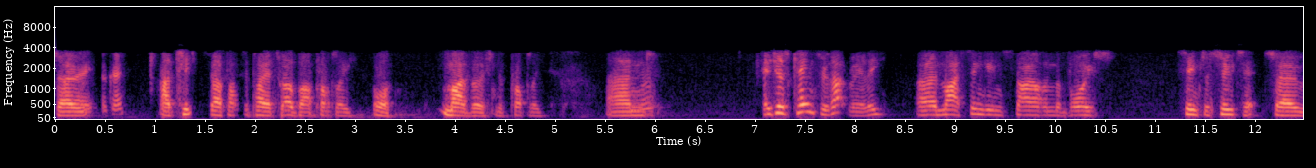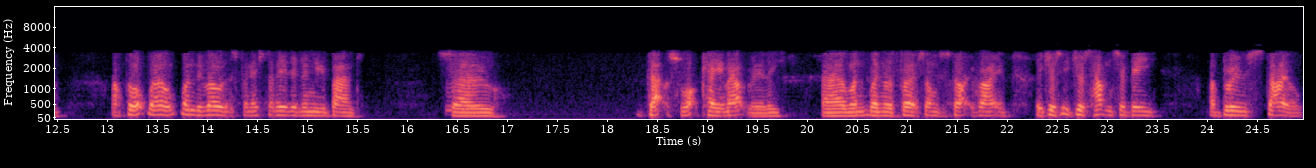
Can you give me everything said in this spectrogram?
So Right. Okay. I teach myself how to play a 12 bar properly, or my version of properly, and Mhm. it just came through that really. Uh, my singing style and the voice seemed to suit it, so I thought, well, when the Rollers finished, I needed a new band, so that's what came out really. Uh, when when the first songs I started writing, it just it just happened to be a blues style,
